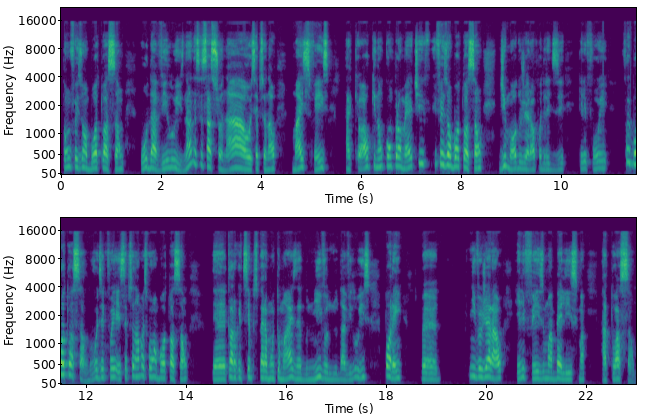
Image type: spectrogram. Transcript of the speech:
então fez uma boa atuação o Davi Luiz. Nada sensacional, excepcional, mas fez algo que não compromete e fez uma boa atuação. De modo geral, poderia dizer que ele foi, foi boa atuação. Não vou dizer que foi excepcional, mas foi uma boa atuação. É claro que a gente sempre espera muito mais né, do nível do Davi Luiz, porém, é, nível geral, ele fez uma belíssima atuação.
